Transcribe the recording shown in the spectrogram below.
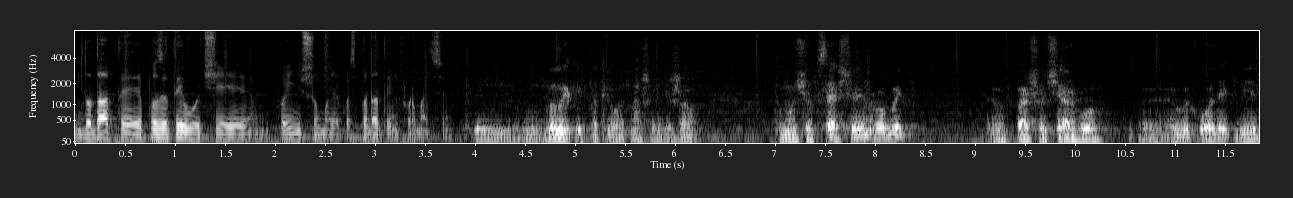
додати позитиву чи по-іншому якось подати інформацію. Великий патріот нашої держави, тому що все, що він робить, е, в першу чергу е, виходить від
